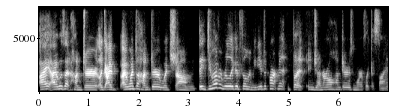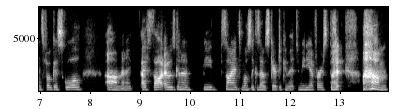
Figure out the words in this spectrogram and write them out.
I I was at Hunter, like I, I went to Hunter, which um, they do have a really good film and media department, but in general, Hunter is more of like a science focused school. Um, and I, I thought I was gonna be science mostly because I was scared to commit to media at first, but um,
